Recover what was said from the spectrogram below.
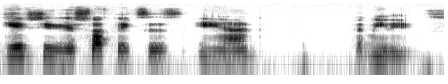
gives you your suffixes and the meanings.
